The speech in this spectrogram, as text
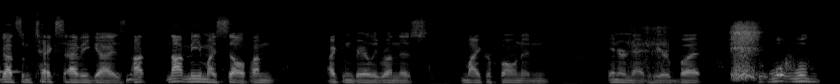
got some tech savvy guys. Not not me myself. I'm I can barely run this microphone and internet here, but we'll, we'll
